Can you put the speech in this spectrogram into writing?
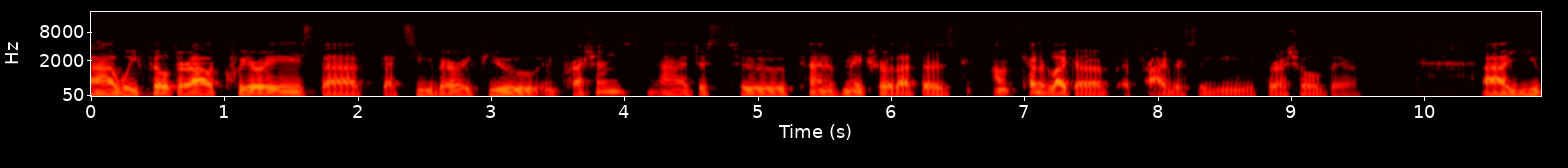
uh, we filter out queries that that see very few impressions, uh, just to kind of make sure that there's kind of like a, a privacy threshold there. Uh, you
